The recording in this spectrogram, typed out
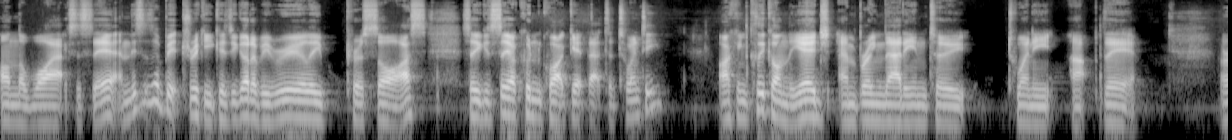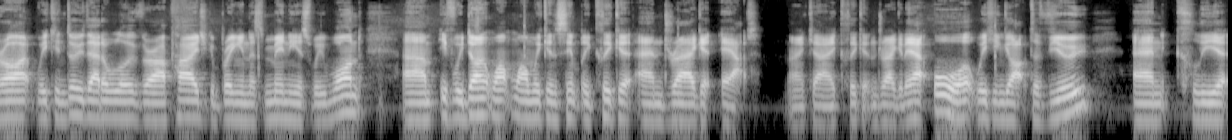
on the y-axis there. And this is a bit tricky because you've got to be really precise. So you can see I couldn't quite get that to 20 I can click on the edge and bring that into 20 up there. Alright we can do that all over our page. You can bring in as many as we want. Um, if we don't want one we can simply click it and drag it out. Okay click it and drag it out. Or we can go up to view and clear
